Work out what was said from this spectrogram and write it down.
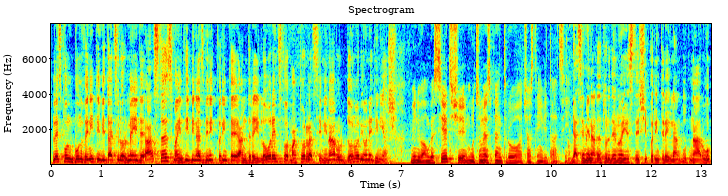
Le spun bun venit invitațiilor mei de astăzi. Mai întâi bine ați venit Părinte Andrei Lorenz, formator la seminarul Don Orione din Iași. Bine v-am găsit și mulțumesc pentru această invitație. De asemenea, alături de noi este și Părintele Iulian Butnaru,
